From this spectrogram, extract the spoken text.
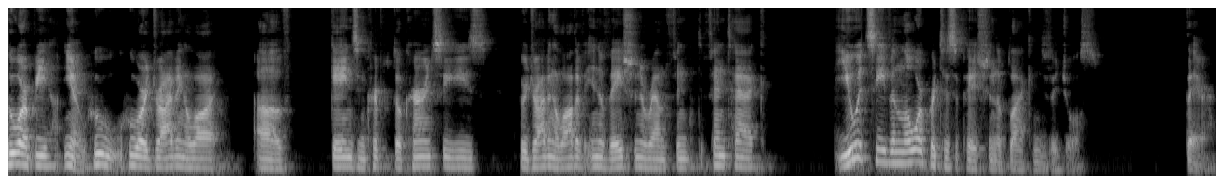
who are be you know who who are driving a lot of gains in cryptocurrencies, who are driving a lot of innovation around fin- fintech, you would see even lower participation of black individuals there.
